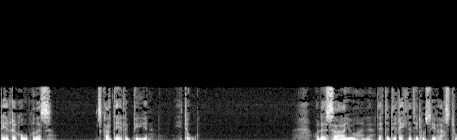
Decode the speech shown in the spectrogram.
blir erobrenes, skal dele byen i to. Og det sa jo dette direkte til oss i vers to.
